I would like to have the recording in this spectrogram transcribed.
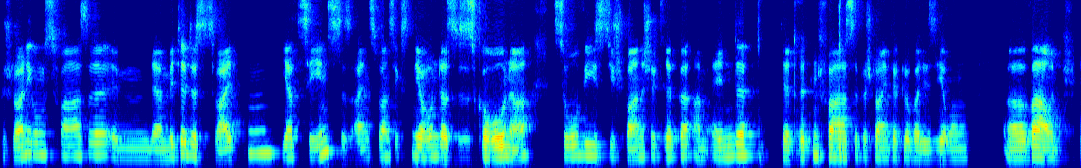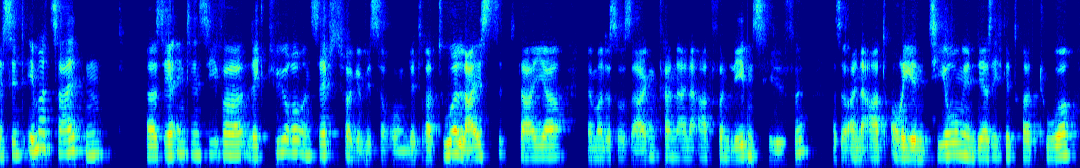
Beschleunigungsphase in der Mitte des zweiten Jahrzehnts des 21. Jahrhunderts ist es Corona, so wie es die spanische Grippe am Ende der dritten Phase beschleunigter Globalisierung äh, war. Und es sind immer Zeiten äh, sehr intensiver Lektüre und Selbstvergewisserung. Literatur leistet da ja, wenn man das so sagen kann, eine Art von Lebenshilfe also eine Art Orientierung, in der sich Literatur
